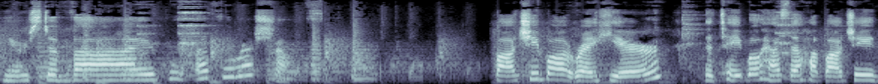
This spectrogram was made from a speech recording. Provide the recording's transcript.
Here's the vibe of the restaurant. Hibachi bar right here. The table has the hibachi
